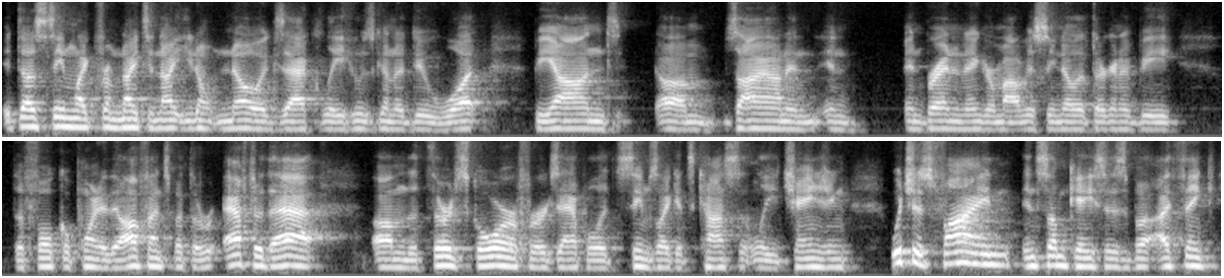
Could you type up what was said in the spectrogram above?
it does seem like from night to night you don't know exactly who's going to do what beyond um, Zion and, and and Brandon Ingram obviously know that they're going to be the focal point of the offense. But the, after that, um, the third scorer, for example, it seems like it's constantly changing, which is fine in some cases. But I think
